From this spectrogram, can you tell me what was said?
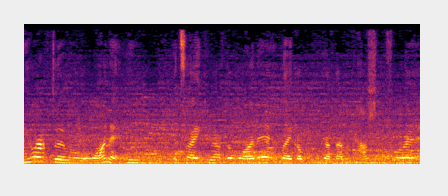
You have to want it. You, it's like you have to want it. Like a, you have to have a passion for it,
